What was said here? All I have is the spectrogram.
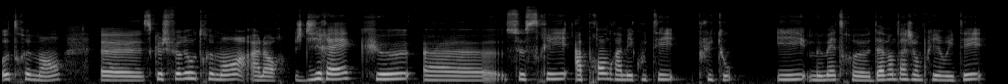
autrement. Euh, ce que je ferais autrement, alors je dirais que euh, ce serait apprendre à m'écouter plus tôt et me mettre euh, davantage en priorité.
